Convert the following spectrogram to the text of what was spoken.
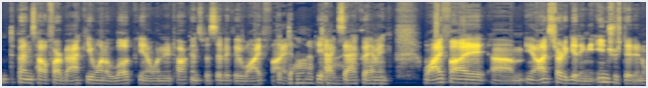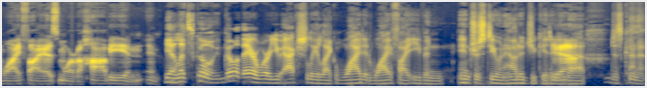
it depends how far back you want to look, you know, when you're talking specifically Wi-Fi. yeah, time. exactly. I mean, Wi-Fi, um, you know, I started getting interested in Wi-Fi as more of a hobby and, and yeah, let's go, go there where you actually like, why did Wi-Fi even interest you and how did you get into yeah. that just kind of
